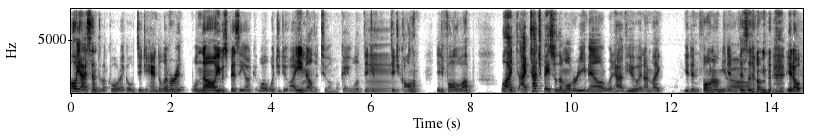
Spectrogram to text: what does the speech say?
oh yeah, I sent them a quote. I go, did you hand deliver it? Well, no, he was busy. Okay, well, what'd you do? I emailed it to him. Okay, well, did you Mm. did you call him? Did you follow up? Well, I, I touched base with him over email or what have you, and I'm like, you didn't phone him, you didn't Oh. visit him, you know.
